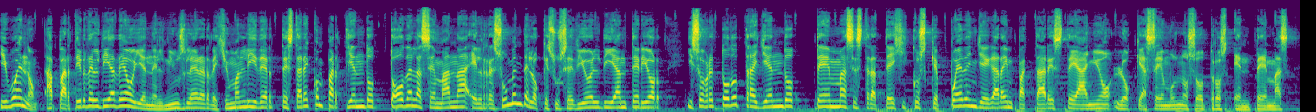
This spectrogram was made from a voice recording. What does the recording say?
Y bueno, a partir del día de hoy en el newsletter de Human Leader te estaré compartiendo toda la semana el resumen de lo que sucedió el día anterior y sobre todo trayendo temas estratégicos que pueden llegar a impactar este año lo que hacemos nosotros en temas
